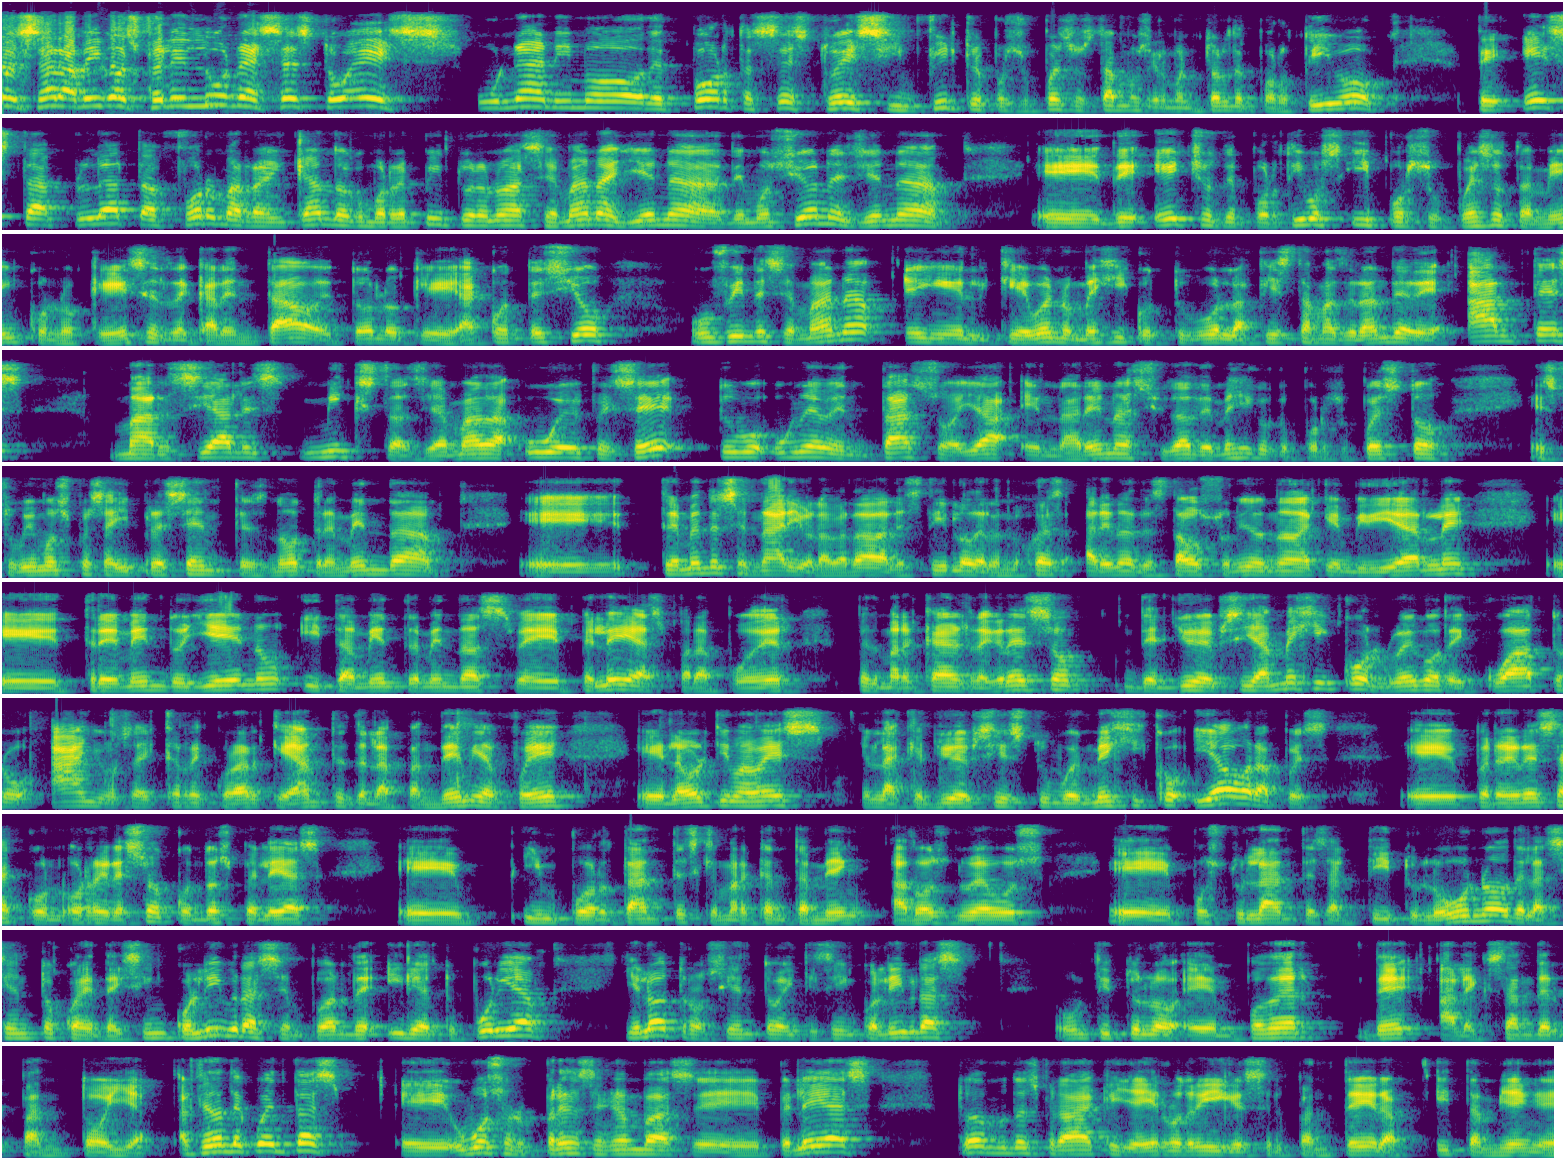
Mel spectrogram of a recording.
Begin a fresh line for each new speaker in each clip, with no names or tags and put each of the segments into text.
¿Cómo están amigos? Feliz lunes, esto es Unánimo Deportes, esto es Sin Filtro, por supuesto estamos en el monitor deportivo de esta plataforma, arrancando, como repito, una nueva semana llena de emociones, llena eh, de hechos deportivos y por supuesto también con lo que es el recalentado de todo lo que aconteció un fin de semana en el que, bueno, México tuvo la fiesta más grande de artes marciales mixtas llamada UFC. Tuvo un eventazo allá en la Arena Ciudad de México que por supuesto estuvimos pues ahí presentes, ¿no? Tremenda, eh, tremendo escenario, la verdad, al estilo de las mejores arenas de Estados Unidos, nada que envidiarle, eh, tremendo lleno y también tremendas eh, peleas para poder pues, marcar el regreso del UFC a México luego de cuatro años. Hay que recordar que antes de la pandemia fue la última vez en la que el UFC estuvo en México y ahora pues eh, regresa con o regresó con dos peleas eh, importantes que marcan también a dos nuevos eh, postulantes al título. Uno de las 145 libras en poder de Ilia Tupuria y el otro 125 libras, un título en poder de Alexander Pantoya. Al final de cuentas, hubo sorpresas en ambas peleas. Todo el mundo esperaba que Jair Rodríguez, el Pantera, y también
